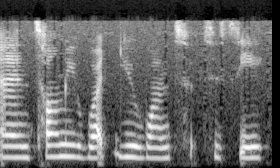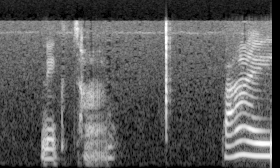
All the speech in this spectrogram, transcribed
and tell me what you want to see next time. Bye.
